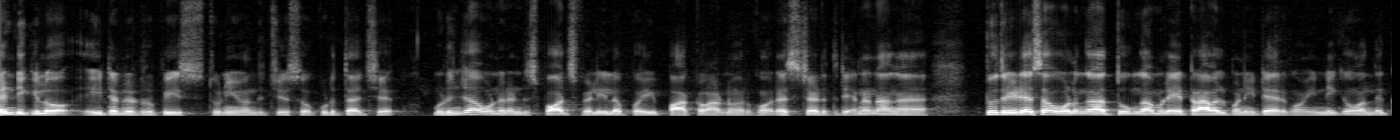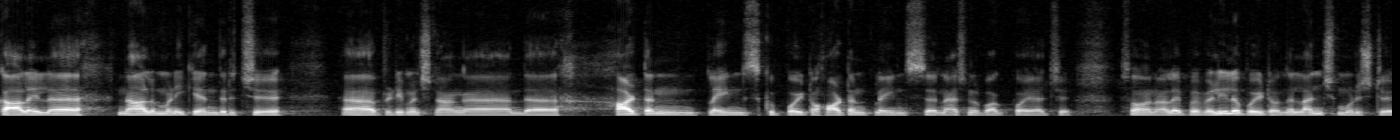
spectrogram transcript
ரெண்டு கிலோ எயிட் ஹண்ட்ரட் ருபீஸ் துணி வந்துச்சு. ஸோ கொடுத்தாச்சு. முடிஞ்சால் ஒன்று ரெண்டு ஸ்பாட்ஸ் வெளியில் போய் பார்க்கலான்னு இருக்கும். ரெஸ்ட் எடுத்துகிட்டு ஏன்னா நாங்கள் டூ த்ரீ டேஸாக ஒழுங்காக தூங்காமலே ட்ராவல் பண்ணிகிட்டே இருக்கோம். இன்றைக்கும் வந்து காலையில் நாலு மணிக்கு எந்திரிச்சு ப்ரிட்டி மச் நாங்கள் அந்த ஹாட் அண்ட் பிளைன்ஸ்க்கு போயிட்டோம். ஹாட் அண்ட் பிளைன்ஸ் நேஷனல் பார்க் போயாச்சு. ஸோ அதனால் இப்போ வெளியில் போயிட்டு வந்து லஞ்ச் முடிச்சுட்டு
